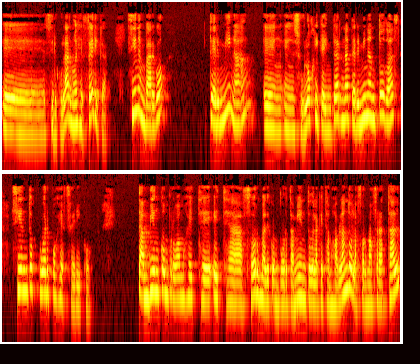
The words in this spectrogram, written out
eh, circular, no es esférica. Sin embargo, terminan, en, su lógica interna, terminan todas siendo cuerpos esféricos. También comprobamos este, esta forma de comportamiento de la que estamos hablando, la forma fractal,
